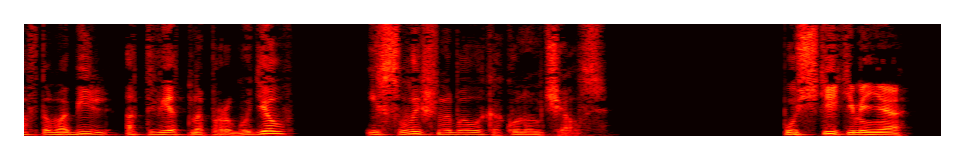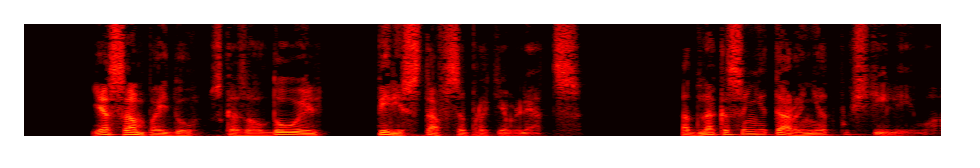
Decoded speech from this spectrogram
Автомобиль ответно прогудел, и слышно было, как он умчался. — Пустите меня! Я сам пойду, — сказал Доуэль, перестав сопротивляться. Однако санитары не отпустили его.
